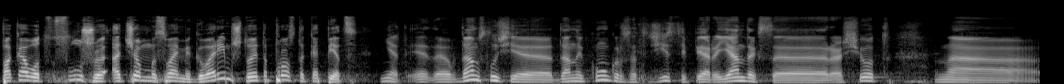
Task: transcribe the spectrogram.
пока вот слушаю, о чем мы с вами говорим, что это просто капец. Нет, это, в данном случае данный конкурс это чистый пиар Яндекса, э, расчет на...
